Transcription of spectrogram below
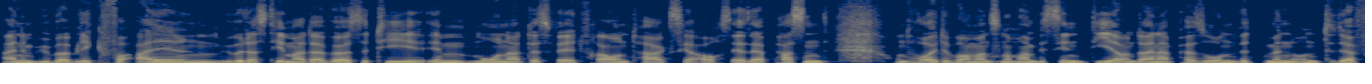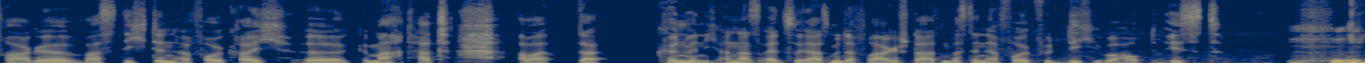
einem Überblick vor allem über das Thema Diversity im Monat des Weltfrauentags, ja auch sehr, sehr passend. Und heute wollen wir uns nochmal ein bisschen dir und deiner Person widmen und der Frage, was dich denn erfolgreich äh, gemacht hat. Aber da können wir nicht anders als zuerst mit der Frage starten, was denn Erfolg für dich überhaupt ist.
